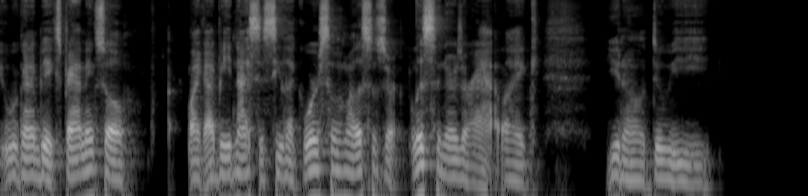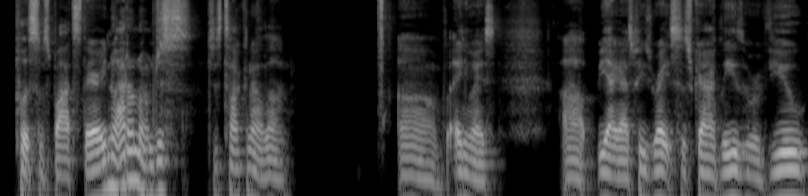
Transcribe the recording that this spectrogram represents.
we're gonna be expanding, so like I'd be nice to see like where some of my listeners are, listeners are at. Like, you know, do we put some spots there? You know, I don't know. I'm just just talking out loud. Um, but anyways, uh, yeah, guys, please rate, subscribe, leave a review,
